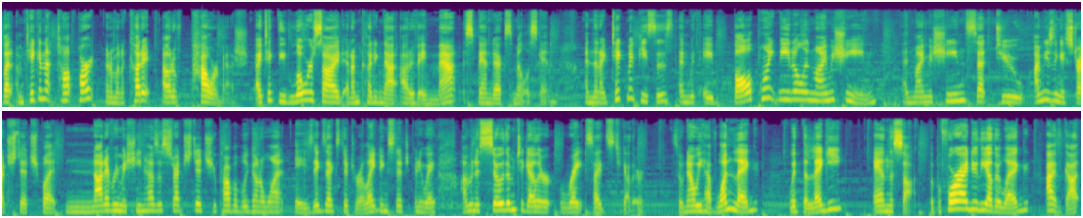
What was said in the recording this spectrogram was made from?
But I'm taking that top part and I'm gonna cut it out of power mesh. I take the lower side and I'm cutting that out of a matte spandex milliskin. And then I take my pieces and with a ballpoint needle in my machine, and my machine set to, I'm using a stretch stitch, but not every machine has a stretch stitch. You're probably gonna want a zigzag stitch or a lightning stitch. Anyway, I'm gonna sew them together right sides together. So now we have one leg with the leggy and the sock. But before I do the other leg, I've got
